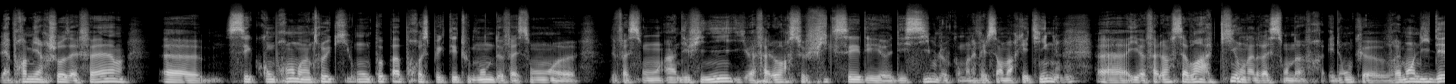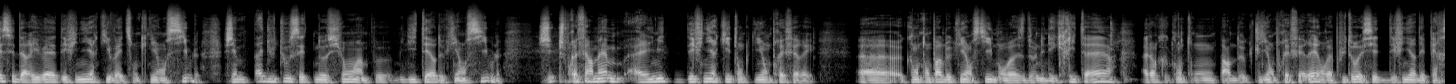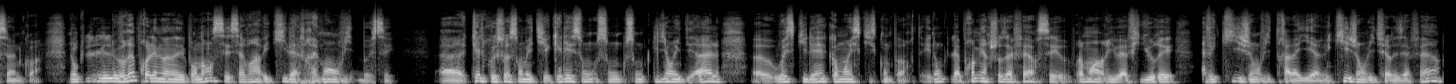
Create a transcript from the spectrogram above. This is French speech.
la première chose à faire, euh, c'est comprendre un truc. On ne peut pas prospecter tout le monde de façon, euh, de façon indéfinie. Il va falloir se fixer des, euh, des cibles, comme on appelle ça en marketing. Mhm. il va falloir savoir à qui on adresse son offre. Et donc, vraiment, l'idée, c'est d'arriver à définir qui va être son client cible. J'aime pas du tout cette notion un peu militaire de client cible. Je, je préfère même, à la limite, définir qui est ton client préféré. Euh, quand on parle de client cible, on va se donner des critères, alors que quand on parle de client préféré, on va plutôt essayer de définir des personnes. Donc le vrai problème d'un indépendant, c'est savoir avec qui il a vraiment envie de bosser. Euh, quel que soit son métier, quel est son client idéal, euh, où est-ce qu'il est, comment est-ce qu'il se comporte. Et donc la première chose à faire, c'est vraiment arriver à figurer avec qui j'ai envie de travailler, avec qui j'ai envie de faire des affaires,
